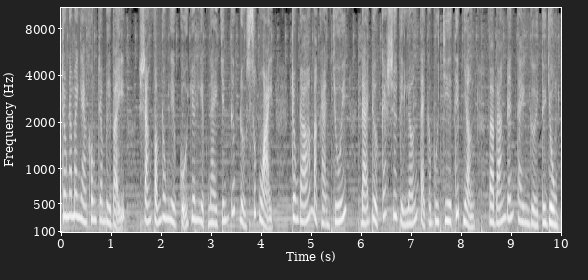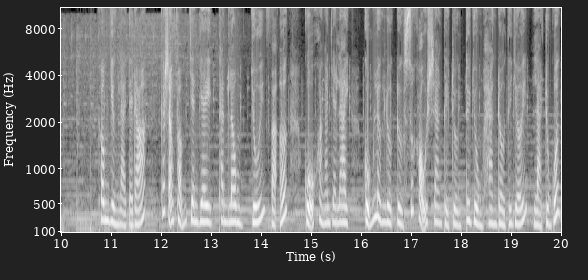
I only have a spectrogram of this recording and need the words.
Trong năm 2017, sản phẩm nông nghiệp của doanh nghiệp này chính thức được xuất ngoại, trong đó mặt hàng chuối đã được các siêu thị lớn tại Campuchia tiếp nhận và bán đến tay người tiêu dùng. Không dừng lại tại đó, các sản phẩm chanh dây, thanh long, chuối và ớt của Hoàng Anh Gia Lai cũng lần lượt được xuất khẩu sang thị trường tiêu dùng hàng đầu thế giới là Trung Quốc.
